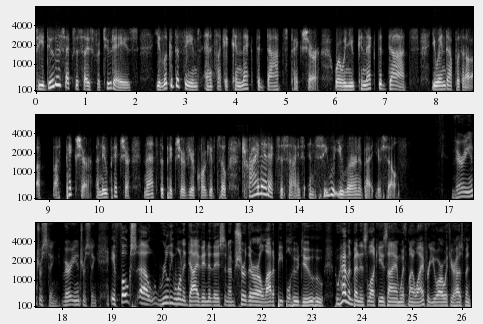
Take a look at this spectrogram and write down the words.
So you do this exercise for two days. You look at the themes, and it's like a connect the dots picture, where when you connect the dots, you end up with a, a, a picture, a new picture, and that's the picture of your core gift. So try that exercise and see what you learn about yourself. Very interesting. Very interesting. If folks uh, really want to dive into this, and I'm sure there are a lot of people who do, who who haven't been as lucky as I am with my wife, or you are with your husband,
